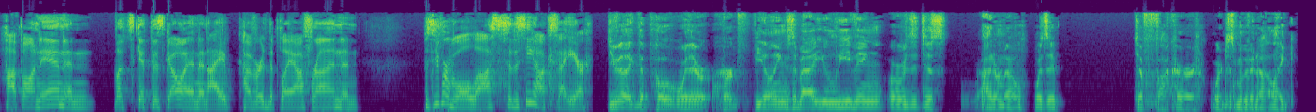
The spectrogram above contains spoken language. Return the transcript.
hop on in and let's get this going. And I covered the playoff run and the Super Bowl loss to the Seahawks that year. Do you feel like the Pope, were there hurt feelings about you leaving or was it just, I don't know, was it to fuck her? We're just moving on. Like,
